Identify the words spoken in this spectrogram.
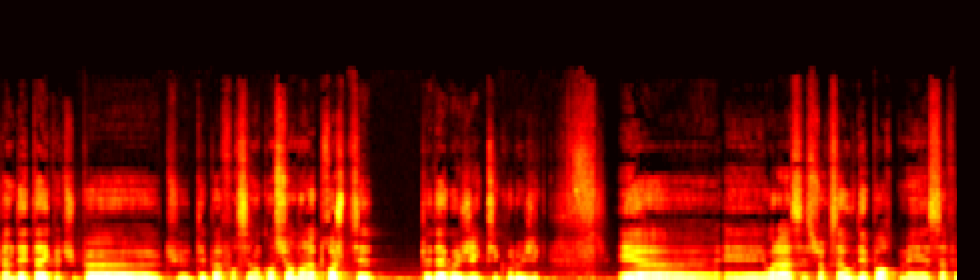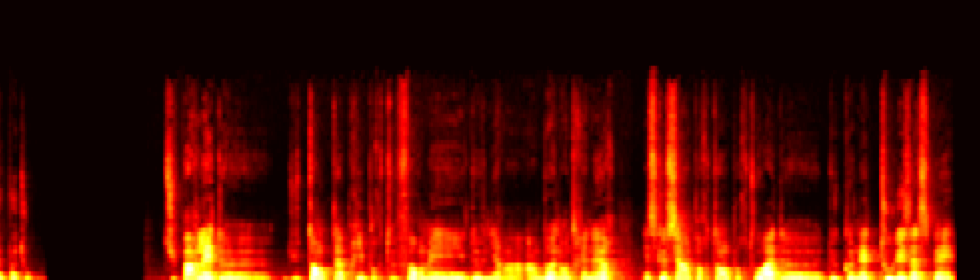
plein de détails que tu peux tu t'es pas forcément conscient dans l'approche pédagogique psychologique. Et, euh, et voilà c'est sûr que ça ouvre des portes mais ça fait pas tout. Tu parlais du temps que tu as pris pour te former et devenir un, bon entraîneur. Est-ce que c'est important pour toi de connaître tous les aspects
